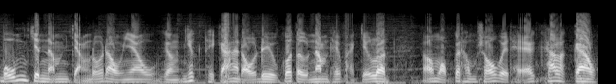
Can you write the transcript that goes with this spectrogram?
4 trên 5 trận đối đầu nhau gần nhất thì cả hai đội đều có từ 5 thẻ phạt trở lên. Đó một cái thông số về thẻ khá là cao.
